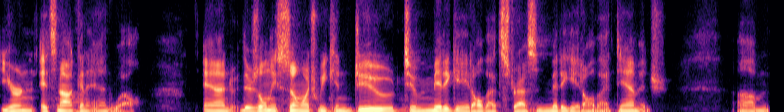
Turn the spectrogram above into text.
you're it's not going to end well. And there's only so much we can do to mitigate all that stress and mitigate all that damage. Um,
